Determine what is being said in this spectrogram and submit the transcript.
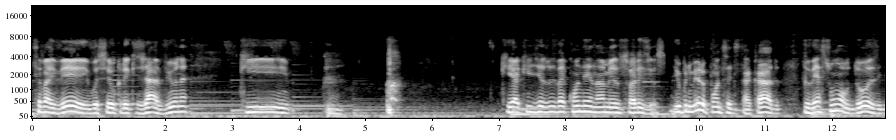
você vai ver, e você eu creio que já viu, né? Que que aqui Jesus vai condenar mesmo os fariseus. E o primeiro ponto a ser destacado, do verso 1 ao 12,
